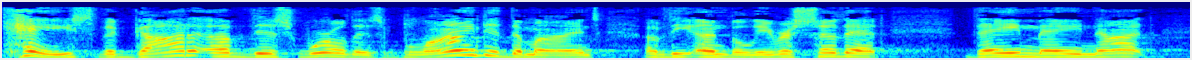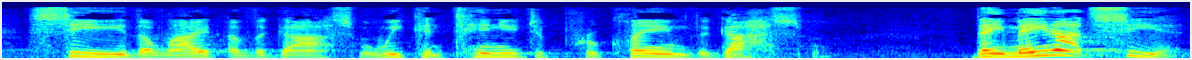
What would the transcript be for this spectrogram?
case the God of this world has blinded the minds of the unbelievers so that they may not see the light of the gospel. We continue to proclaim the gospel. They may not see it.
